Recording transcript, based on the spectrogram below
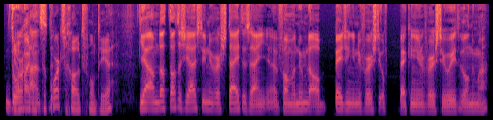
doorgaans... Ja, tekortschoot vond hij, hè? Ja, omdat dat dus juist universiteiten zijn van, we noemden al Beijing University of Peking University, hoe je het wil noemen.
